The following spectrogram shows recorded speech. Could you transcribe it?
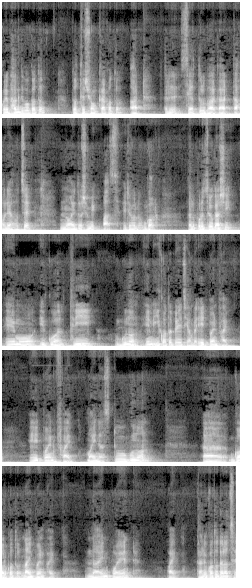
করে ভাগ দিব কত? তথ্যের সংখ্যা কত? আট। তাহলে ছিয়াত্তর ভাগ আট, তাহলে হচ্ছে নয় দশমিক পাঁচ। এটা হলো গড়। তাহলে প্রচুরক আসি এম ও ইকুয়াল থ্রি গুণন। এম ই কত পেয়েছি আমরা? Eight point five eight point five minus two গুণন গড় কত? Nine point five nine point five তাহলে কত দাঁড়াচ্ছে?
